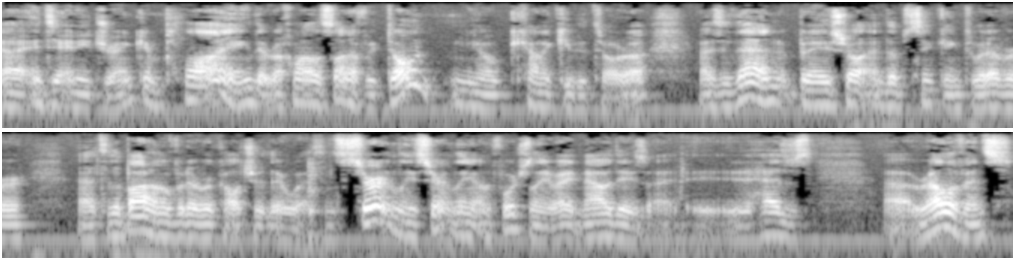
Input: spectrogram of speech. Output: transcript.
uh, into any drink, implying that Rahman if we don't, you know, kind of keep the Torah, as then Bnei Israel end up sinking to whatever, uh, to the bottom of whatever culture they're with. And certainly, certainly, unfortunately, right nowadays, uh, it has uh, relevance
